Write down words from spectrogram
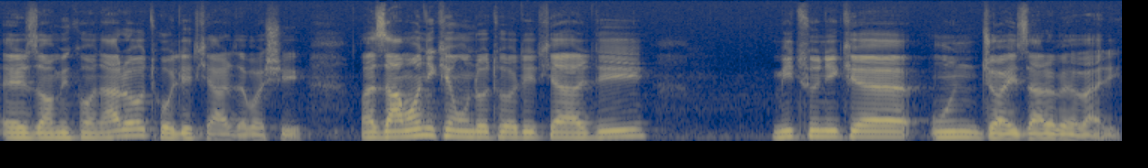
ارضا می‌کنه رو تولید کرده باشی. و زمانی که اون رو تولید کردی می‌تونی که اون جایزه رو ببری.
